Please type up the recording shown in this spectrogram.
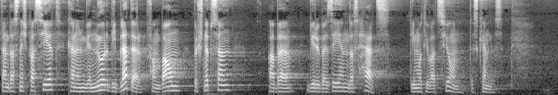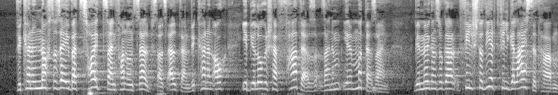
Wenn das nicht passiert, können wir nur die Blätter vom Baum beschnipseln, aber wir übersehen das Herz, die Motivation des Kindes. Wir können noch so sehr überzeugt sein von uns selbst als Eltern. Wir können auch ihr biologischer Vater, seine, ihre Mutter sein. Wir mögen sogar viel studiert, viel geleistet haben.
